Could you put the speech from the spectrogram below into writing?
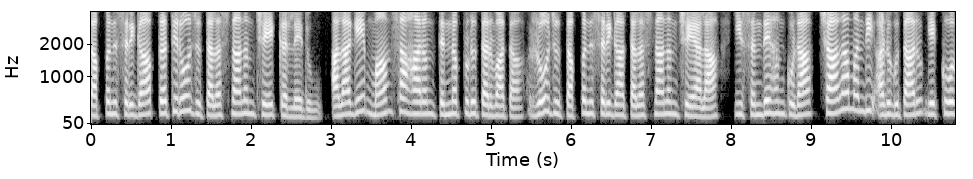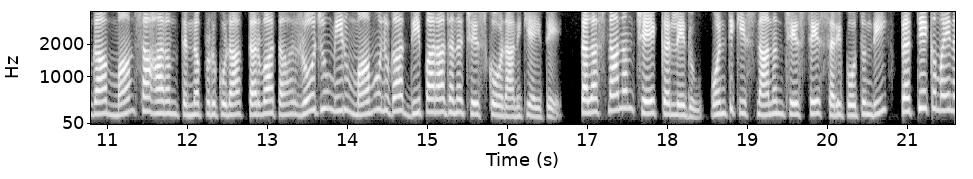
తప్పనిసరిగా ప్రతిరోజు తలస్నానం చేయక్కర్లేదు. అలాగే మాంసాహారం తిన్నప్పుడు తర్వాత రోజు తప్పనిసరిగా తలస్నానం చేయాలా? ఈ సందేహం కూడా చాలామంది అడుగుతారు. ఎక్కువగా మాంసాహారం తిన్నప్పుడు కూడా తర్వాత రోజు మీరు మామూలుగా దీపారాధన చేసుకోవడానికి అయితే తలస్నానం చేయక్కర్లేదు. ఒంటికి స్నానం చేస్తే సరిపోతుంది. ప్రత్యేకమైన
